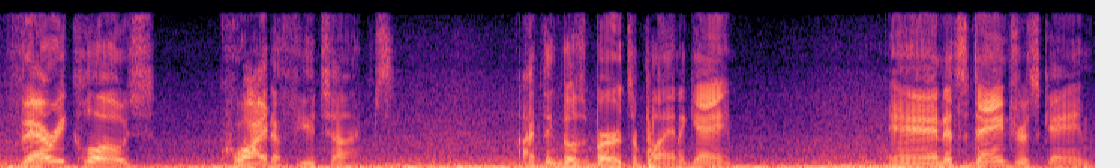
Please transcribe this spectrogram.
very close, quite a few times. I think those birds are playing a game, and it's a dangerous game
